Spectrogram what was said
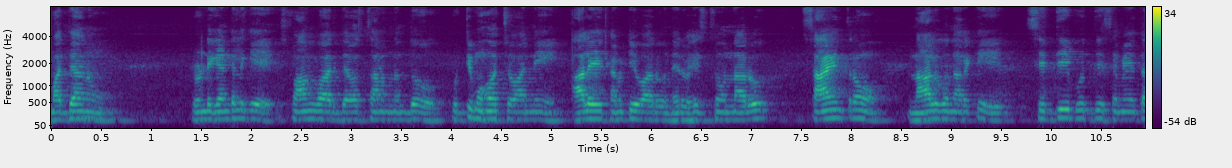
మధ్యాహ్నం రెండు గంటలకి స్వామివారి దేవస్థానం నందు పుట్టి మహోత్సవాన్ని ఆలయ కమిటీ వారు నిర్వహిస్తూ ఉన్నారు. సాయంత్రం నాలుగున్నరకి సిద్ధి బుద్ధి సమేత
